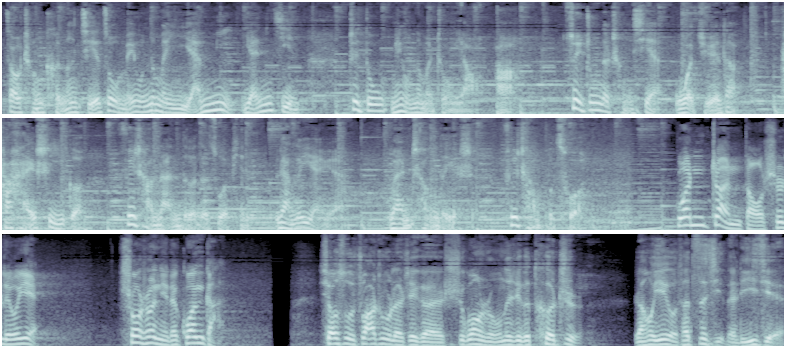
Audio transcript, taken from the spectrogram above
造成可能节奏没有那么严密严谨，这都没有那么重要啊。最终的呈现，我觉得它还是一个非常难得的作品。两个演员完成的也是非常不错。观战导师刘烨，说说你的观感。肖素抓住了这个时光荣的这个特质，然后也有他自己的理解。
